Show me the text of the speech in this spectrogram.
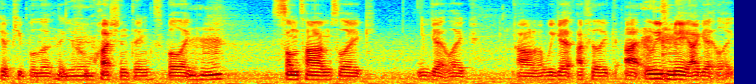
get people to like Yeah. question things. But like hmm sometimes, like you get like, I don't know. We get. I feel like I, at least me, I get like,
